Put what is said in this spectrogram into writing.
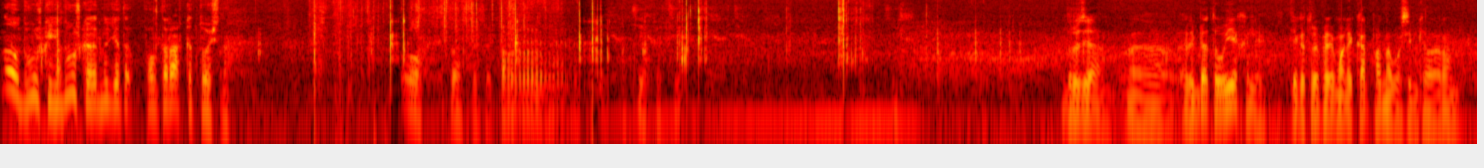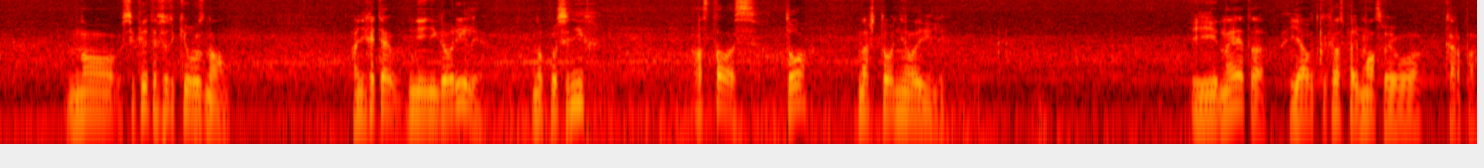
Ну, двушка, не двушка, ну где-то полторашка точно. О, стой, стой, стой. Тихо, тихо, тихо. Друзья, э, ребята уехали, те, которые поймали карпа на 8 килограмм. Но секрет я все-таки узнал. Они хотя мне не говорили, но после них осталось то, на что они ловили. И на это я вот как раз поймал своего карпа.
